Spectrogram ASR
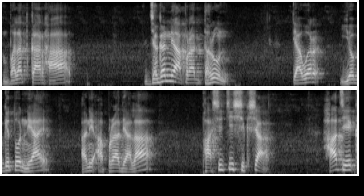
बलात्कार हा जघन्य अपराध धरून त्यावर योग्य तो न्याय आणि अपराध्याला फाशीची शिक्षा हाच एक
